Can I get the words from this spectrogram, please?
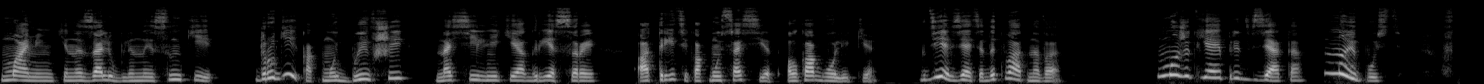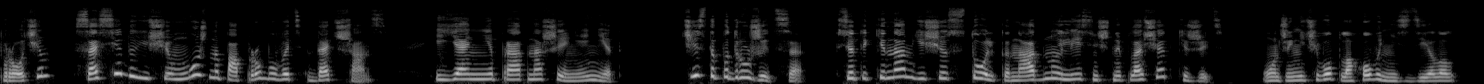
маменькины залюбленные сынки, другие, как мой бывший, насильники-агрессоры, а третий, как мой сосед, алкоголики. Где взять адекватного? Может, я и предвзята, ну и пусть. Впрочем, соседу еще можно попробовать дать шанс. И я не про отношения нет. Чисто подружиться. Все-таки нам еще столько на одной лестничной площадке жить. Он же ничего плохого не сделал.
